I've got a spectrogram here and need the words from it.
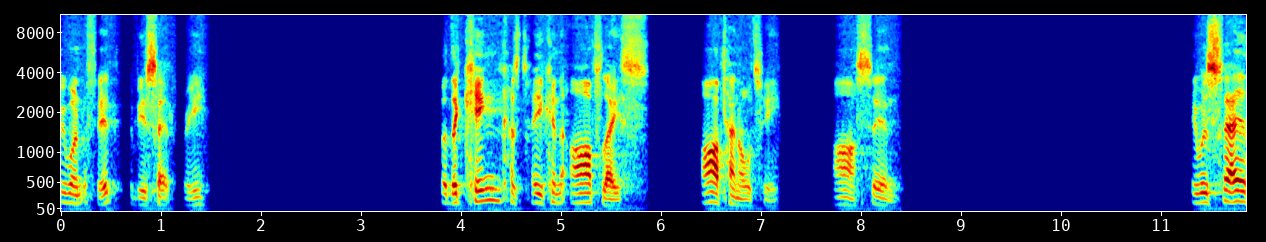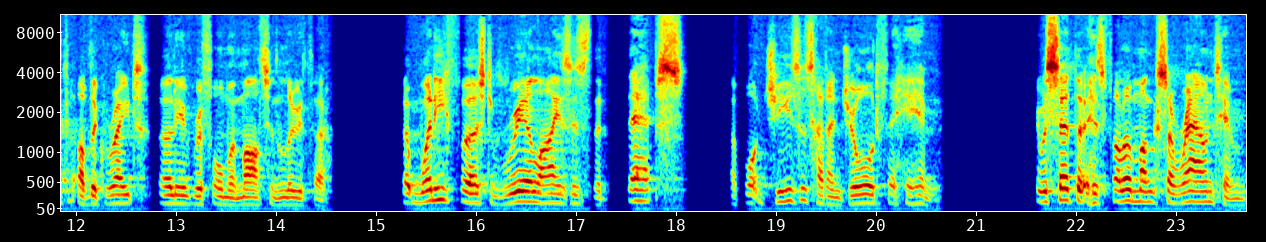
we weren't fit to be set free. But the king has taken our place, our penalty, our sin. It was said of the great early reformer Martin Luther that when he first realizes the depths of what Jesus had endured for him, it was said that his fellow monks around him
